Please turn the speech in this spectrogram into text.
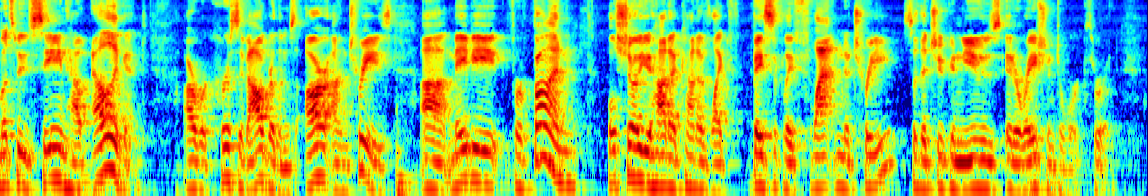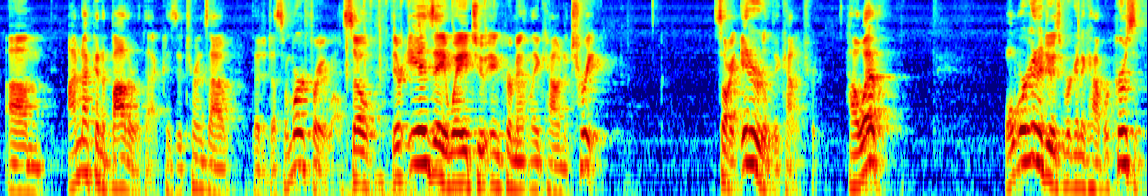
once we've seen how elegant our recursive algorithms are on trees, uh, maybe for fun, we'll show you how to kind of like basically flatten a tree so that you can use iteration to work through it. Um, I'm not going to bother with that because it turns out that it doesn't work very well. So there is a way to incrementally count a tree. Sorry, iteratively count a tree. However, what we're going to do is we're going to count recursively.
